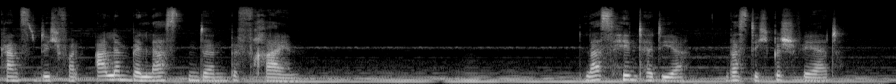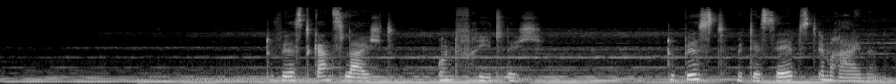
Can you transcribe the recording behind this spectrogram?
kannst du dich von allem Belastenden befreien. Lass hinter dir, was dich beschwert. Du wirst ganz leicht und friedlich. Du bist mit dir selbst im Reinen.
